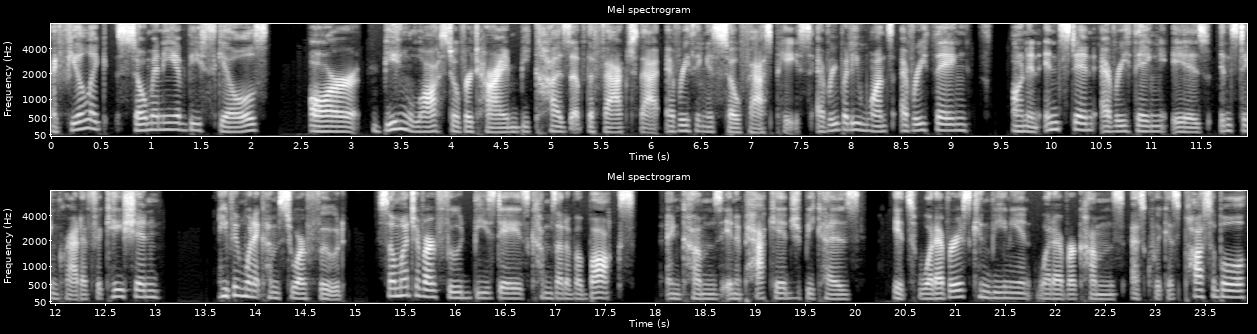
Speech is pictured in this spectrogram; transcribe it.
I feel like so many of these skills are being lost over time because of the fact that everything is so fast paced. Everybody wants everything on an instant, everything is instant gratification, even when it comes to our food. So much of our food these days comes out of a box and comes in a package because it's whatever is convenient, whatever comes as quick as possible,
